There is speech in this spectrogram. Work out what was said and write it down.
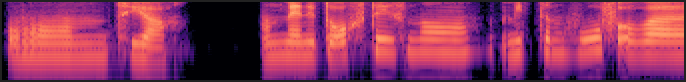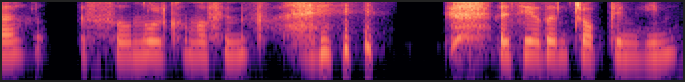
Und ja, und meine Tochter ist noch mit am Hof, aber so 0,5. Weil sie hat einen Job in Wien.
